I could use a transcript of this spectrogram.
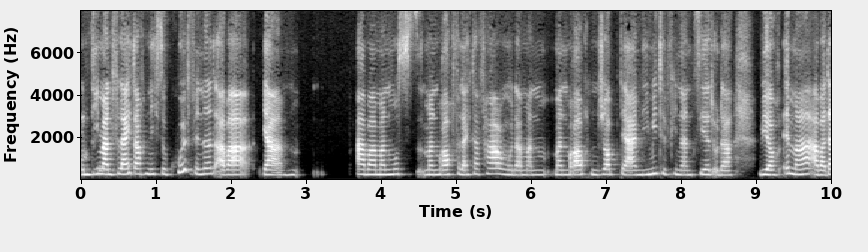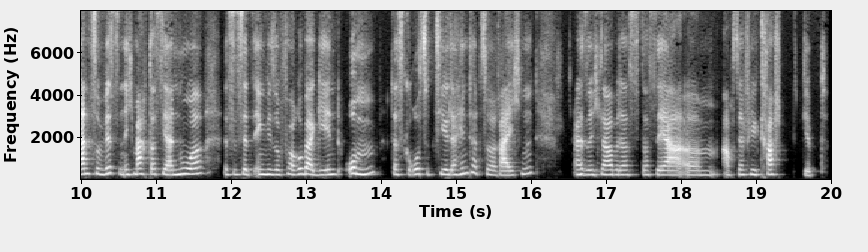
und die man vielleicht auch nicht so cool findet, aber ja, aber man muss, man braucht vielleicht Erfahrung oder man, man braucht einen Job, der einem die Miete finanziert oder wie auch immer. Aber dann zu wissen, ich mache das ja nur, es ist jetzt irgendwie so vorübergehend, um das große Ziel dahinter zu erreichen. Also ich glaube, dass das sehr ähm, auch sehr viel Kraft gibt.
